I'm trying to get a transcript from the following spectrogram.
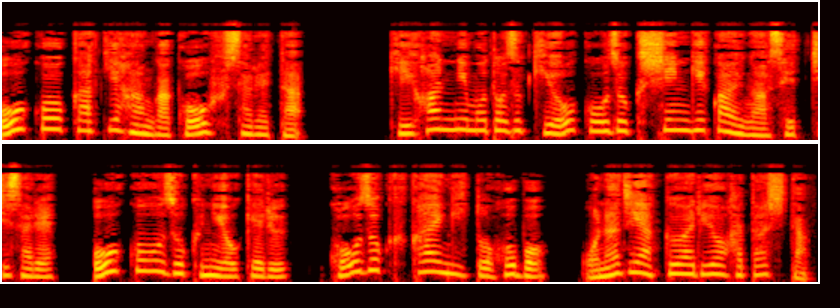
王皇下規範が交付された。規範に基づき王皇族審議会が設置され、王皇族における皇族会議とほぼ同じ役割を果たした。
